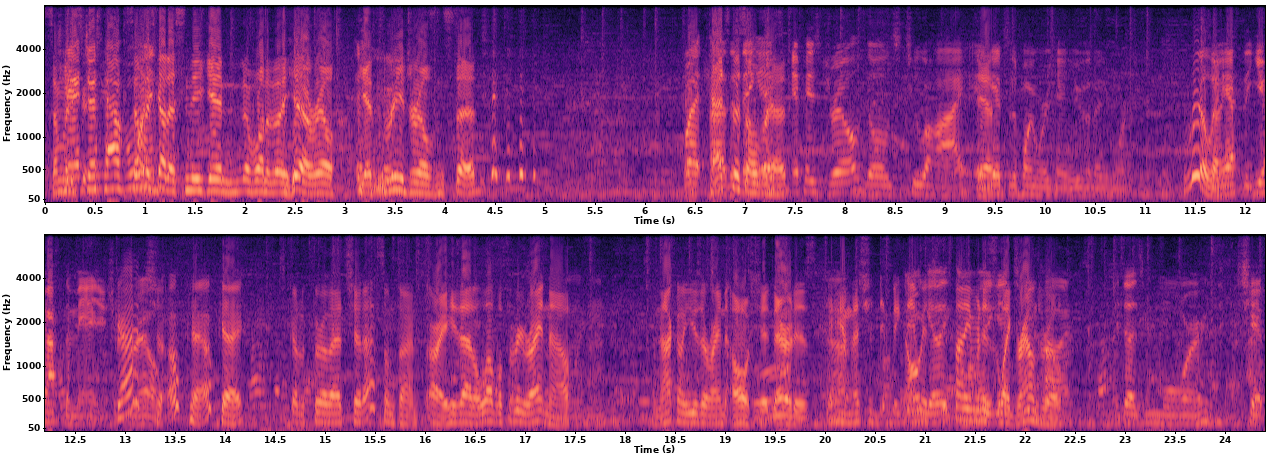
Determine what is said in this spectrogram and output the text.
Somebody's, Can't just have Somebody's one. got to sneak in one of the yeah real. Get three drills instead. But uh, Catch the this thing overhead. is, if his drill goes too high, it Yeah. gets to the point where you can't use it anymore. Really? So you have to you have to manage your Gotcha. drill. Okay, okay. Just gotta throw that shit out sometimes. All right, he's at a level three right now. I'm not gonna use it right now. Oh shit, there it is. Damn, that should did big damage. get It's not even let his like ground drill. high. It does more chip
